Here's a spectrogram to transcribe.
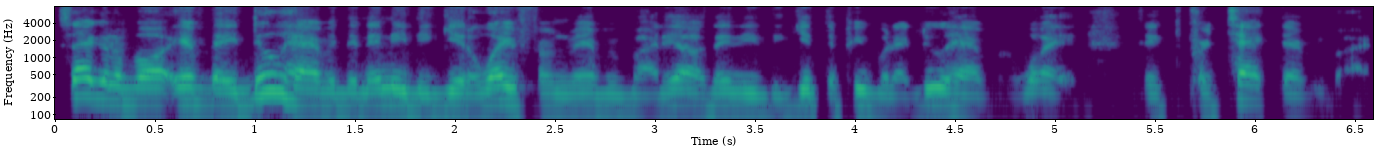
Second of all, if they do have it, then they need to get away from everybody else. They need to get the people that do have it away to protect everybody.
